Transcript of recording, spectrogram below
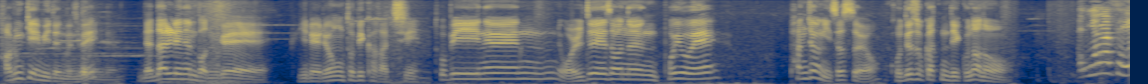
다른 게임이 됐는데? 내달리는 번개 비례령 토비카 같이 토비는 월드에서는 포효에 판정이 있었어요 고대숲 같은 데 있구나 너 안녕하세요.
